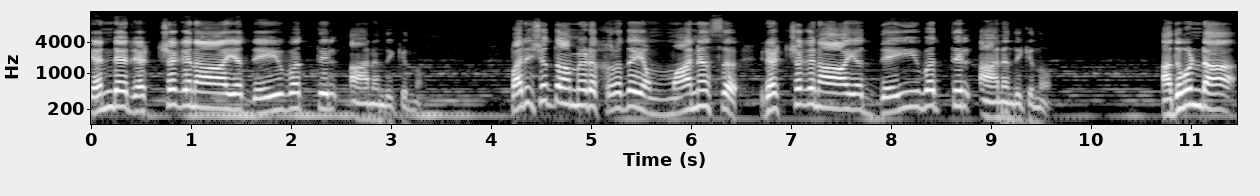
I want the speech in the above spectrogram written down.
എന്റെ രക്ഷകനായ ദൈവത്തിൽ ആനന്ദിക്കുന്നു. പരിശുദ്ധ അമ്മയുടെ ഹൃദയം മനസ്സ് രക്ഷകനായ ദൈവത്തിൽ ആനന്ദിക്കുന്നു. അതുകൊണ്ടാ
